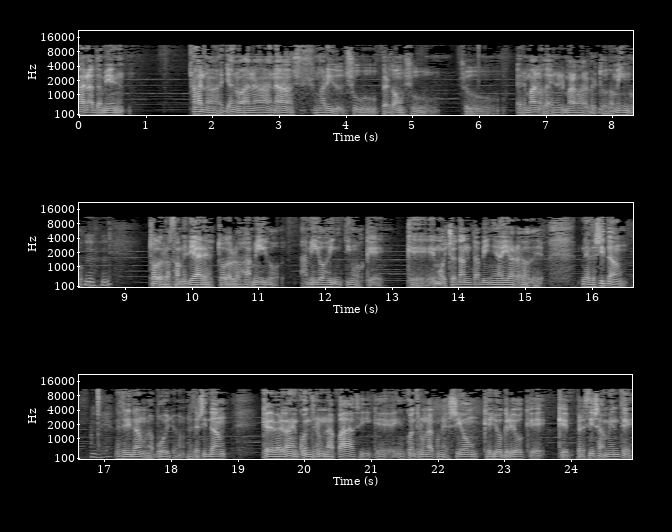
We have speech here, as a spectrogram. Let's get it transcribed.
Ana también. Ana, ya no Ana, Ana, su marido, su, perdón, su, su hermano, el hermano de Alberto Domingo todos los familiares, todos los amigos, amigos íntimos que, hemos hecho tanta piña ahí alrededor de ellos, necesitan, mm. necesitan un apoyo, necesitan que de verdad encuentren una paz y que encuentren una conexión que yo creo que, que precisamente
